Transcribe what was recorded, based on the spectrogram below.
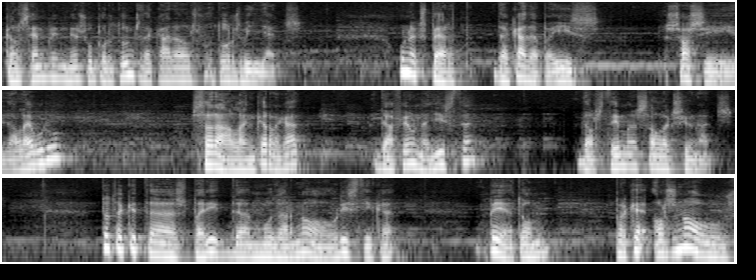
que els semblin més oportuns de cara als futurs bitllets. Un expert de cada país soci de l'euro serà l'encarregat de fer una llista dels temes seleccionats. Tot aquest esperit de modernor heurística ve a tom perquè els nous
